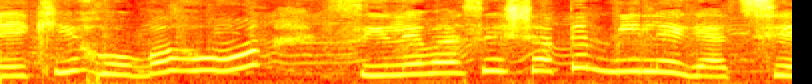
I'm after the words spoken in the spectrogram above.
দেখি হুবহু সিলেবাসের সাথে মিলে গেছে।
